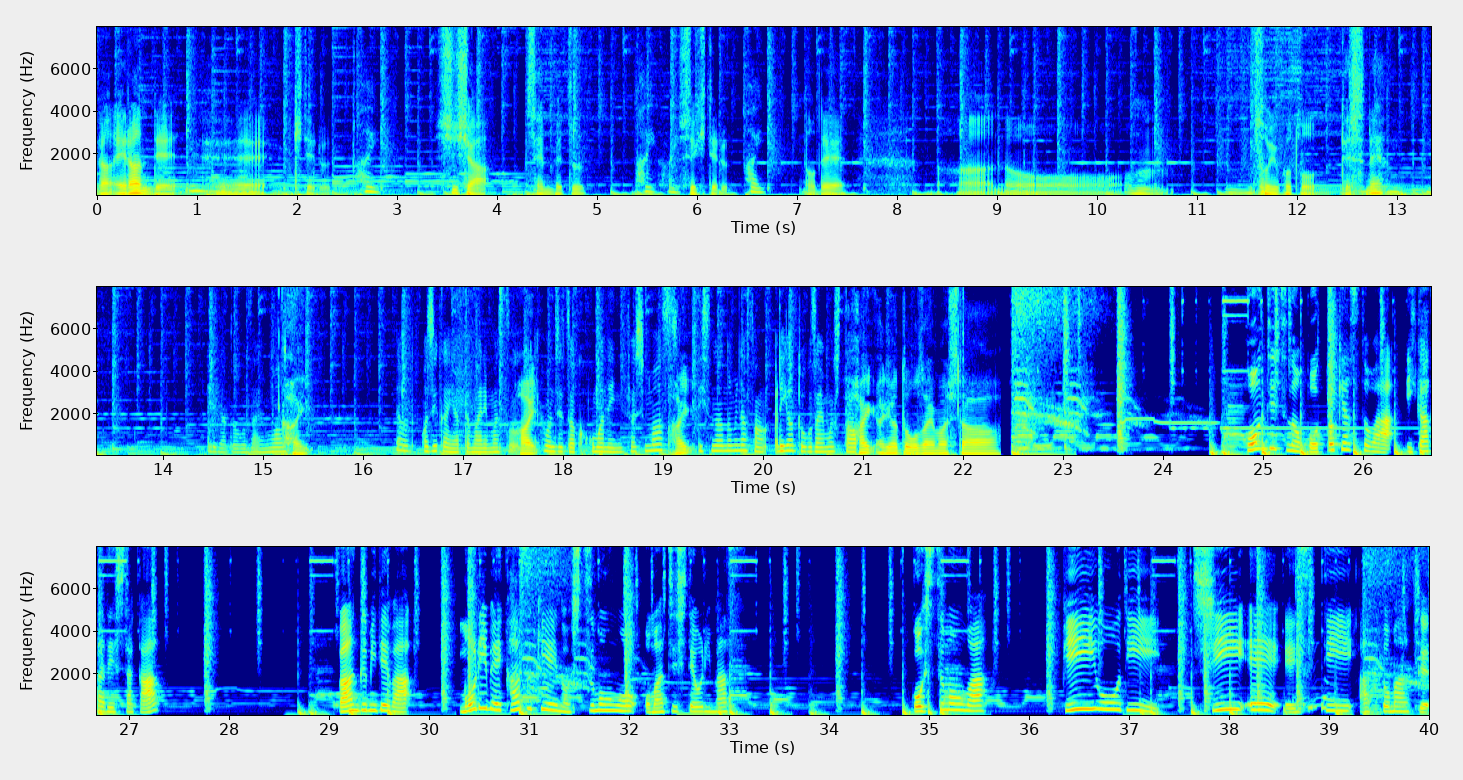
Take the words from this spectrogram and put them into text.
選選んで、うん。えー来てる。はい。死者選別してきてるはい。のであのーうん。そういうことですね。ありがとうございます。はいではお時間やってまいりますので、はい。本日はここまでにいたします、はい。リスナーの皆さんありがとうございました、はいありがとうございました。本日のポッドキャストはいかがでしたか？番組では森部和樹への質問をお待ちしております。ご質問は podcast アットマーク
